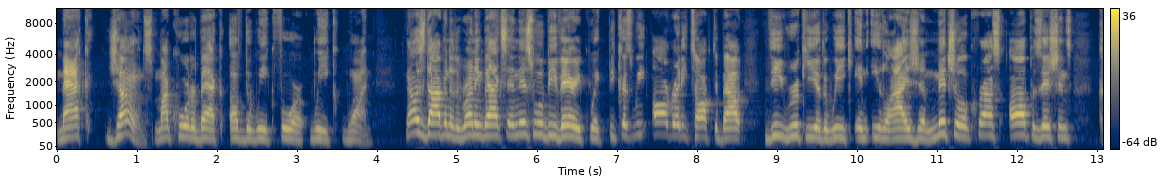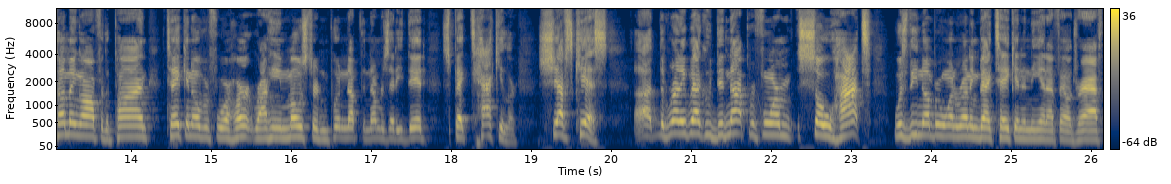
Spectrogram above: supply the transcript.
Mac Jones, my quarterback of the week for week one. Now let's dive into the running backs, and this will be very quick because we already talked about the rookie of the week in Elijah Mitchell across all positions, coming off of the pine, taking over for hurt Raheem Mostert and putting up the numbers that he did. Spectacular. Chef's kiss. Uh, the running back who did not perform so hot was the number one running back taken in the NFL draft.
